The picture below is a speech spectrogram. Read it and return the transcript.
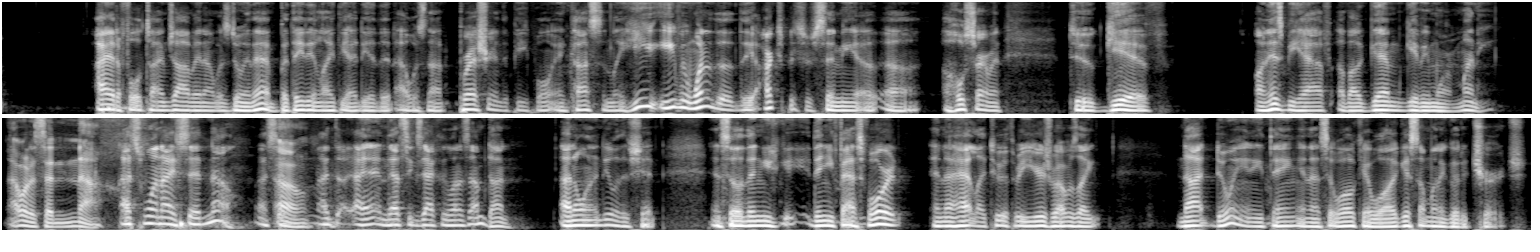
I had a full time job and I was doing that, but they didn't like the idea that I was not pressuring the people and constantly. He even one of the the archbishops sent me a, a, a whole sermon to give on his behalf about them giving more money. I would have said no. That's when I said no. I said, Oh. I, I- and that's exactly what I said. I'm done. I don't want to deal with this shit. And so then you then you fast forward, and I had like two or three years where I was like not doing anything, and I said, well, okay, well, I guess I'm going to go to church.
